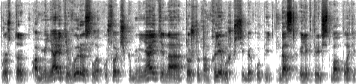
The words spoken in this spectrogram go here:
Просто обменяйте, выросло, кусочек обменяйте на то, что там хлебушка себе купить, газ, электричество оплатить.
